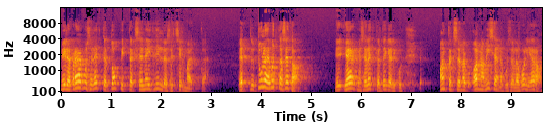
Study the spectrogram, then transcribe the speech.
meile praegusel hetkel topitakse neid lillesid silma ette. et tule, võta seda. järgmisel hetkel tegelikult antakse nagu, anname ise nagu selle voli ära.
